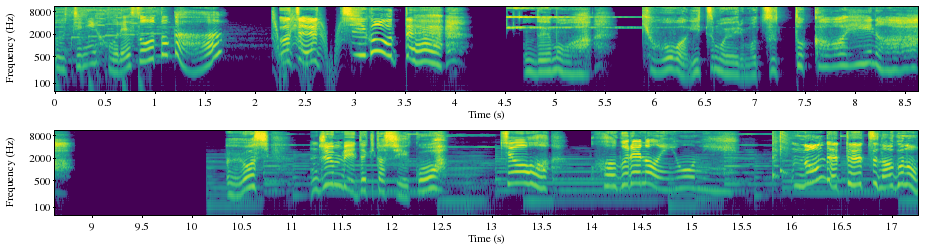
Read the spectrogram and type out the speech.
うちに惚れそうとか？うち違うって。でも今日はいつもよりもずっと可愛いなよし準備できたし行こう。じゃあはぐれないように。なんで手つなぐの？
